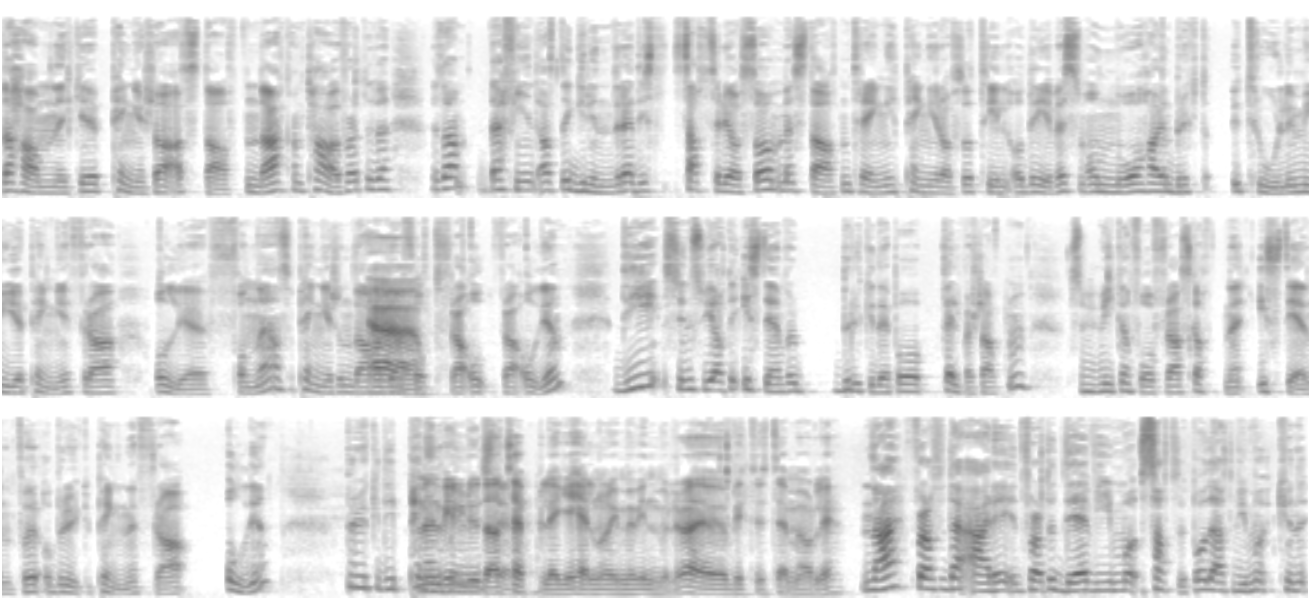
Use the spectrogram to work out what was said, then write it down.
da har man ikke penger så at staten da kan ta over. For det, er fint at gründere de satser de også, men staten trenger penger også til å drives. Og nå har de brukt utrolig mye penger fra oljefondet, altså penger som da Ja, ja, de har fått fra, fra oljen. De syns vi at istedenfor å bruke det på velferdsstaten, som vi kan få fra skattene istedenfor å bruke pengene fra oljen Bruke de pengene Men vil du da teppelegge hele Norge med vindmøller? da? Jeg har byttet ut det med olje. Nei, for at, det er, for at det vi må satse på, det er at vi må kunne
